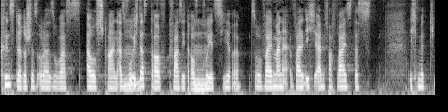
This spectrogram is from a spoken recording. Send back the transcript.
künstlerisches oder sowas ausstrahlen, also wo ich das drauf quasi drauf projiziere, so weil man, weil ich einfach weiß, dass ich mit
